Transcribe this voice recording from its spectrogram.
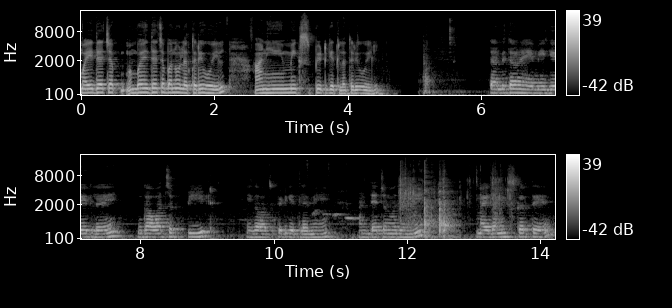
मैद्याच्या मैद्याचं बनवलं तरी होईल आणि मिक्स पीठ घेतलं तरी होईल. तर मित्रांनो हे मी घेतलं आहे गव्हाचं पीठ. हे गव्हाचं पीठ घेतलं आहे मी. आणि त्याच्यामध्ये मी मैदा मिक्स करते.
